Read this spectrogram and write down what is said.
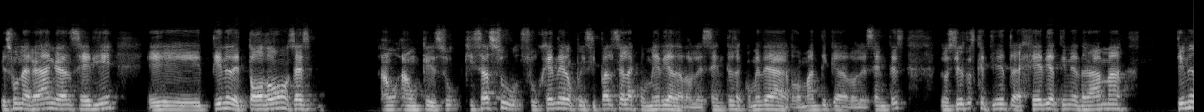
es una gran, gran serie. Eh, tiene de todo, o sea, es aunque su, quizás su, género principal sea la comedia de adolescentes, la comedia romántica de adolescentes, lo cierto es que tiene tragedia, tiene drama, tiene,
